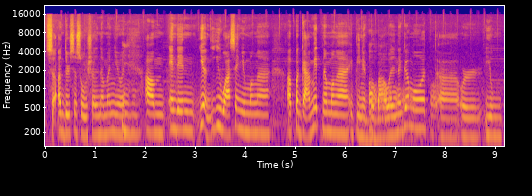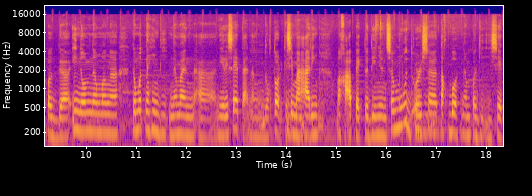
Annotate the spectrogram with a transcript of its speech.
sa under sa social naman yun. Um, and then yun, iiwasan yung mga uh, paggamit ng mga ipinagbabawal Oo, na gamot oo. uh, or yung pag-inom ng mga gamot na hindi naman uh, nireseta ng doktor kasi maaring makaapekto din yun sa mood or sa takbo ng pag-iisip.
